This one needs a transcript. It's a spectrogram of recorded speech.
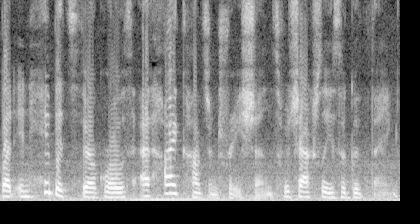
but inhibits their growth at high concentrations, which actually is a good thing.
